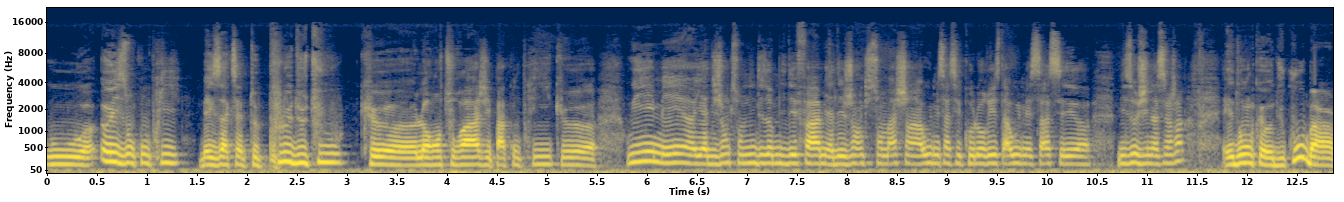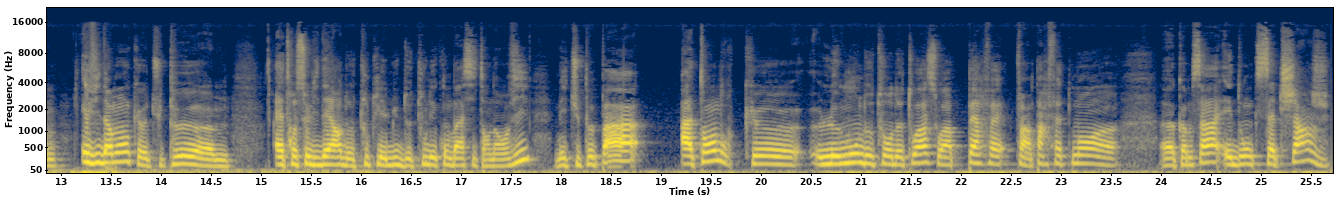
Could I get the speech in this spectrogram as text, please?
où euh, eux ils ont compris, ben, ils acceptent plus du tout que euh, leur entourage n'ait pas compris que euh, oui mais il y a des gens qui sont ni des hommes ni des femmes, il y a des gens qui sont machin, ah oui mais ça c'est coloriste, ah oui mais ça c'est misogyne, machin. Et donc du coup, ben, évidemment que tu peux être solidaire de toutes les luttes, de tous les combats si tu en as envie, mais tu peux pas attendre que le monde autour de toi soit parfaitement euh, euh, comme ça. Et donc cette charge,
